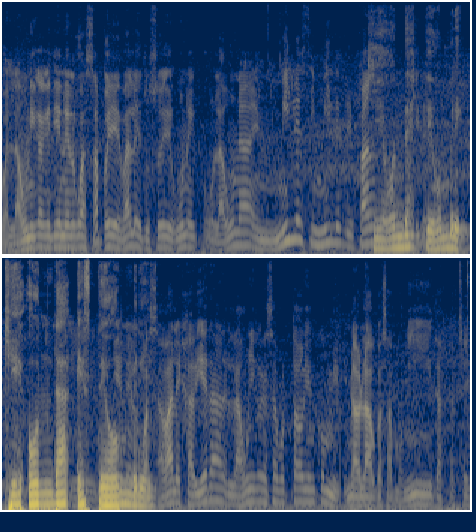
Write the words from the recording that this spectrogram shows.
pues la única que tiene el WhatsApp. Oye, Vale, tú soy una o la una en miles y miles de fans. ¿Qué onda este hombre? ¿Qué onda Y este hombre? Vale Javiera la única que se ha portado bien conmigo. Y me ha hablado cosas bonitas, ¿cachai?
